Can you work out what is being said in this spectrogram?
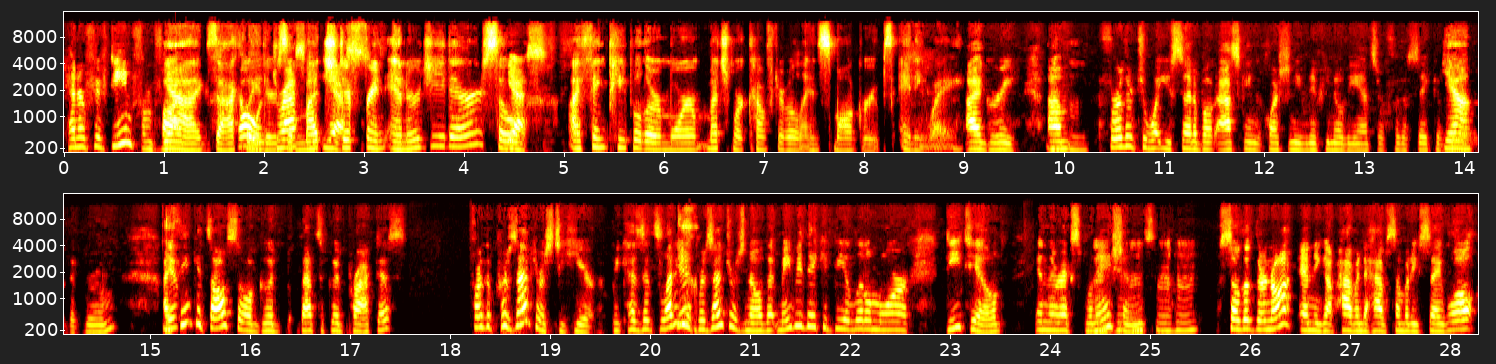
10 or 15 from five. Yeah, exactly. Oh, There's a much yes. different energy there. So Yes, I think people are more, much more comfortable in small groups anyway. I agree. Um, Mhm. further to what you said about asking a question even if you know the answer for the sake of Yeah. the, the room i think it's also a good that's a good practice for the presenters to hear because it's letting Yeah. the presenters know that maybe they could be a little more detailed in their explanations Mhm, mhm. so that they're not ending up having to have somebody say well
